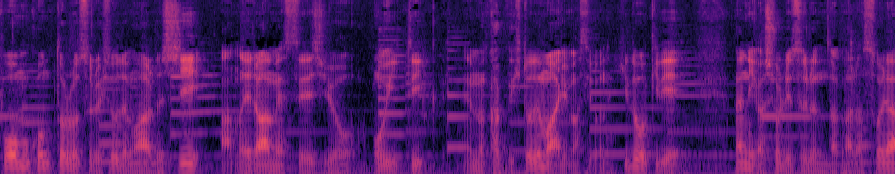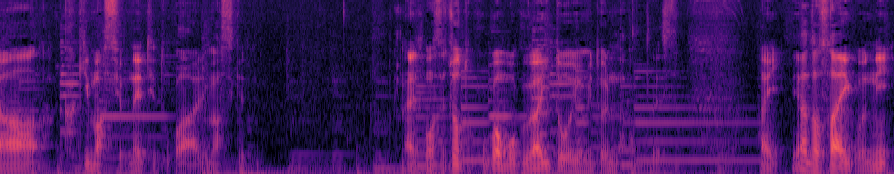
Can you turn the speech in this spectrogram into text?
フォームコントロールする人でもあるし、あのエラーメッセージを置いていく、書く人でもありますよね。非同期で何か処理するんだから、そりゃ書きますよねっていうところはありますけど。はい、すみません。ちょっとここは僕が意図を読み取れなかったです。はい、であと最後に、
